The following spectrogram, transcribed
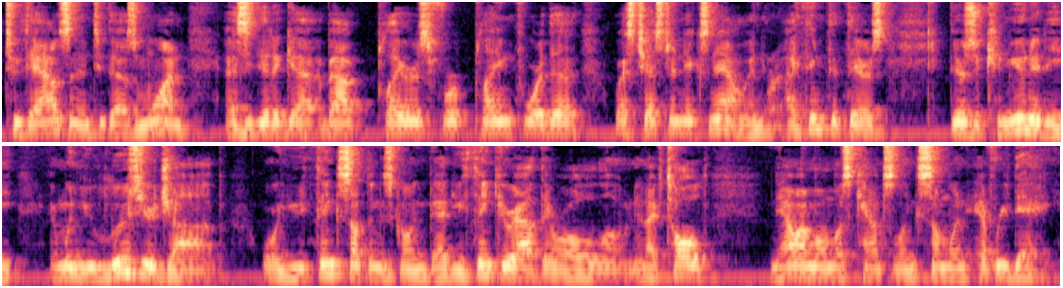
2000 and 2001, as he did about players for playing for the Westchester Knicks now. And Right. I think that there's there's a community, and when you lose your job or you think something is going bad, you think you're out there all alone. And I've told now I'm almost counseling someone every day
